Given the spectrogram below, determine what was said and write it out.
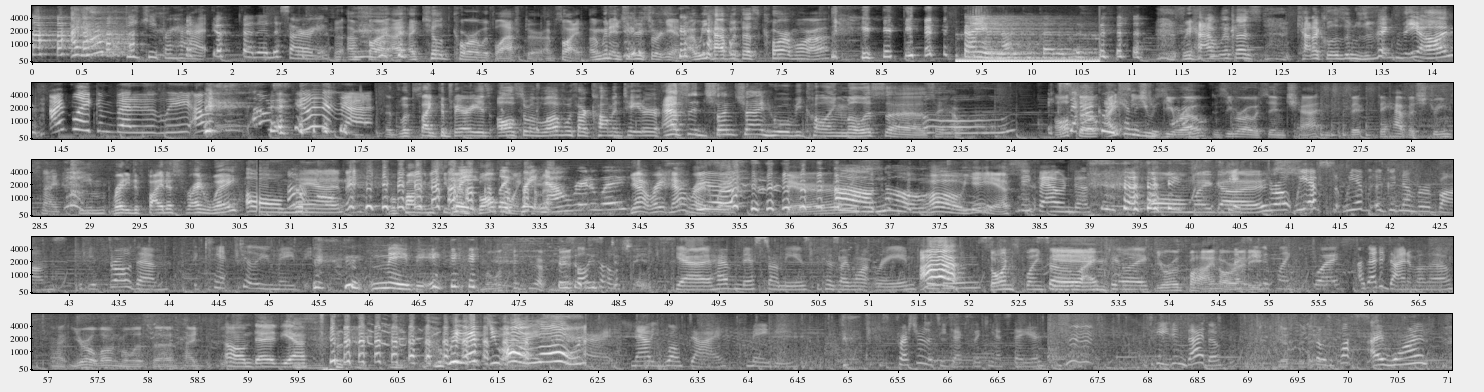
I have a beekeeper hat. Competitive. Sorry. I'm sorry, I, I killed Cora with laughter. I'm sorry. I'm going to introduce her again. We have with us Cora Mora. I am not competitive. We have with us Cataclysm's Vic Vion. I play competitively. I was, I was doing that. It looks like the berry is also in love with our commentator, Acid Sunshine, who will be calling Melissa. Say how- Oh, Also, exactly. I see chemistry you, Zero. Zero is in chat. and They, they have a stream snipe team ready to fight us right away. Oh man. We're probably gonna see that Wait, ball like point right come out. now, right away? Yeah, right now, right Yeah. away. There's... Oh no. Oh yes. They found us. oh my Okay, throw. We have we have a good number of bombs. If you throw them, they can't kill you. Maybe. Maybe. Melissa, do you have There's mist? at least Also- a. Yeah, I have missed on these because I want rain for Ah! zones. Someone's flanking. So I feel like Zero's behind I see already. the flanky boy. I died to Dynamo though. Uh, you're alone, Melissa. I... Oh, I'm dead, yeah. we left you all alone! All right, now you won't die. Maybe. Just pressure the T-Tex. They can't stay here. it's okay. You didn't die though. Yes, it So it's a plus. I want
